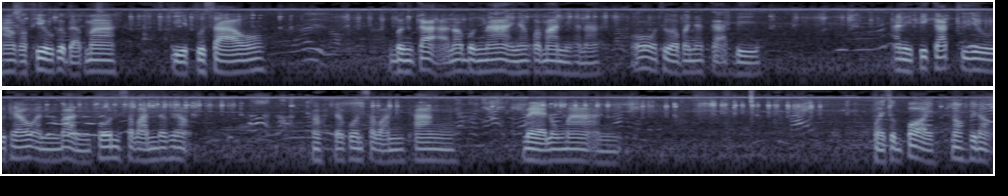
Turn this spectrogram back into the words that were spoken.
เฮาก็ฟิลคือแบบมา จีบผู้สาว เบิงกะเนาะเบิงหน้าอหยังประมาณนี้หั้นะ โอ้ถือว่าบรรยากาศดี อันนี้พี่กัดที่อยู่แถวอันบ้านโพนสวรรค์เด้อพี่น้องเนาะแถวโพนสวรรค์ทางแหวลงมาอันหวยสมปอยเนาะพี่เน้อง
